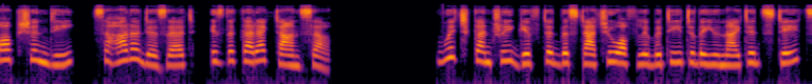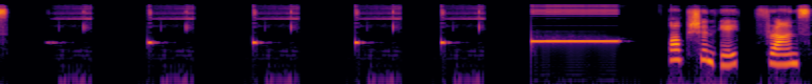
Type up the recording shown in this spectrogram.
Option D, Sahara Desert, is the correct answer. Which country gifted the Statue of Liberty to the United States? Option A, France,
